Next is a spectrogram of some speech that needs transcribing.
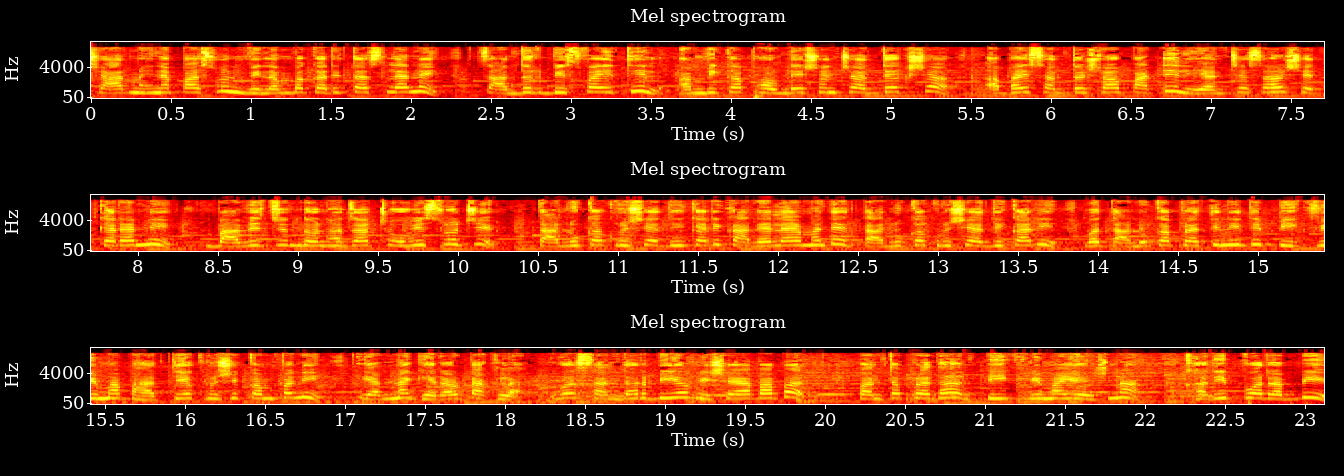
चार महिन्यापासून विलंब करीत असल्याने चांदूर बिस्वा येथील अंबिका फाउंडेशनचे अध्यक्ष अभय संतोषराव पाटील यांच्यासह शेतकऱ्यांनी बावीस जून दोन हजार चोवीस रोजी तालुका कृषी अधिकारी कार्यालयामध्ये तालुका कृषी अधिकारी व तालुका प्रतिनिधी पीक विमा भारतीय कृषी कंपनी यांना घेराव टाकला व संदर्भीय विषयाबाबत पंतप्रधान पीक विमा योजना खरीप व रब्बी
